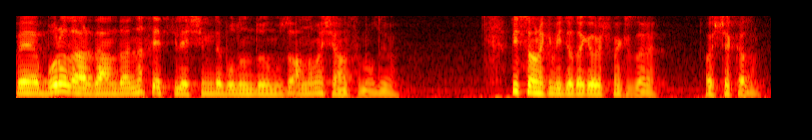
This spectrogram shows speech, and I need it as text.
ve buralardan da nasıl etkileşimde bulunduğumuzu anlama şansım oluyor. Bir sonraki videoda görüşmek üzere. Hoşçakalın.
